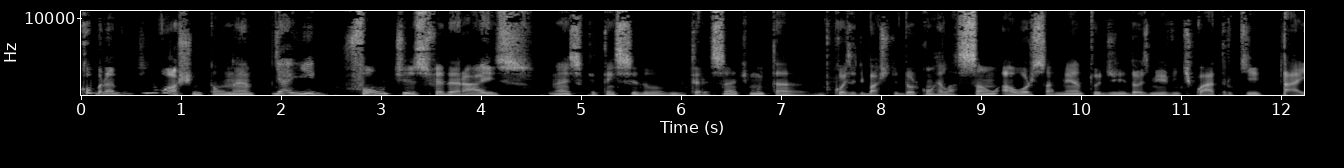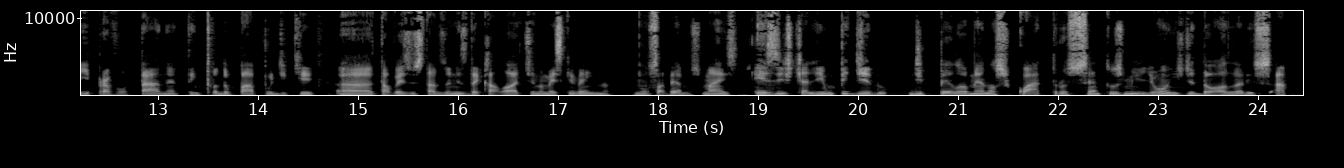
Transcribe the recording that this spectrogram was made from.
cobrando de Washington, né? E aí, fontes federais né? Isso que tem sido interessante, muita coisa de bastidor com relação ao orçamento de 2024 que tá aí para votar, né? Tem todo o papo de que uh, talvez os Estados Unidos decalote no mês que vem, né? não sabemos, mas existe ali um pedido de pelo menos 400 milhões de dólares apenas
